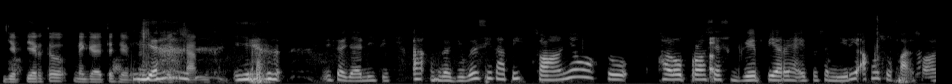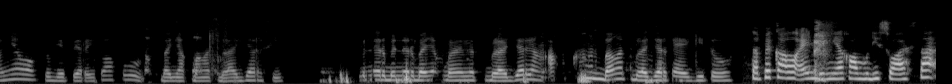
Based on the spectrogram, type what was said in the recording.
Gap year tuh negatif ya iya. iya bisa jadi sih. Ah enggak juga sih tapi soalnya waktu kalau proses gap year-nya itu sendiri aku suka. Soalnya waktu gap year itu aku banyak banget belajar sih. Bener-bener banyak banget belajar yang aku kangen banget belajar kayak gitu. Tapi kalau endingnya kamu di swasta,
